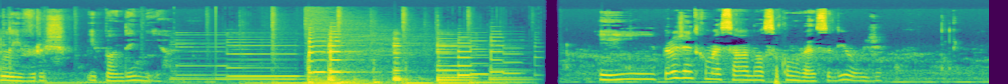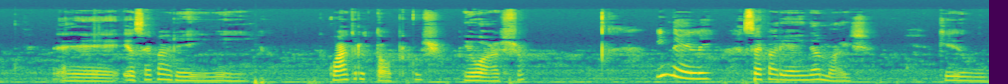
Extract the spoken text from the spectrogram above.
livros e pandemia. E para a gente começar a nossa conversa de hoje, é, eu separei quatro tópicos, eu acho, e nele separei ainda mais, que eu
